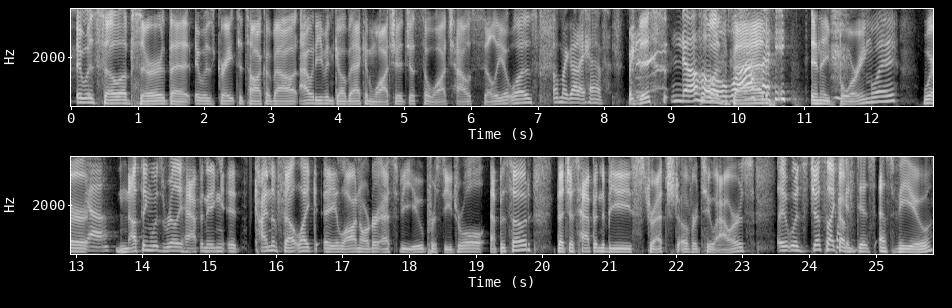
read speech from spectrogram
it was so absurd that it was great to talk about. I would even go back and watch it just to watch how silly it was. Oh my God, I have. This No. was why? bad in a boring way where Yeah. nothing was really happening. It kind of felt like a Law and Order SVU procedural episode that just happened to be stretched over two hours. It was just like a dis SVU.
